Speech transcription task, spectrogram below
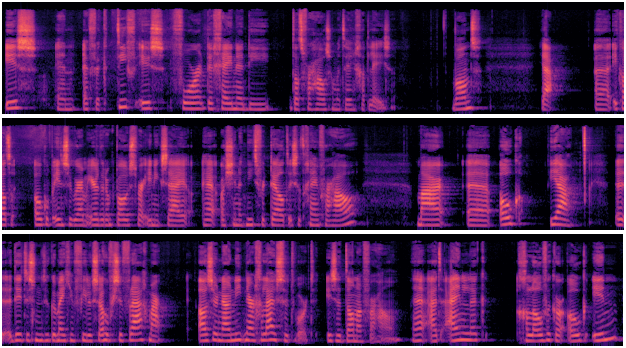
is en effectief is voor degene die dat verhaal zo meteen gaat lezen. Want ja, uh, ik had ook op Instagram eerder een post waarin ik zei: hè, als je het niet vertelt, is het geen verhaal. Maar uh, ook, ja, uh, dit is natuurlijk een beetje een filosofische vraag, maar als er nou niet naar geluisterd wordt, is het dan een verhaal? Hè, uiteindelijk geloof ik er ook in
